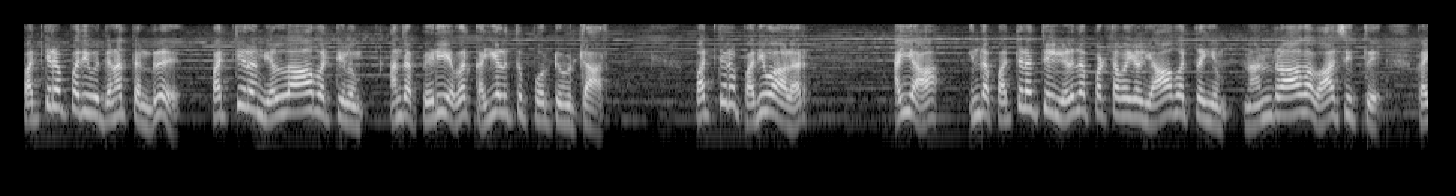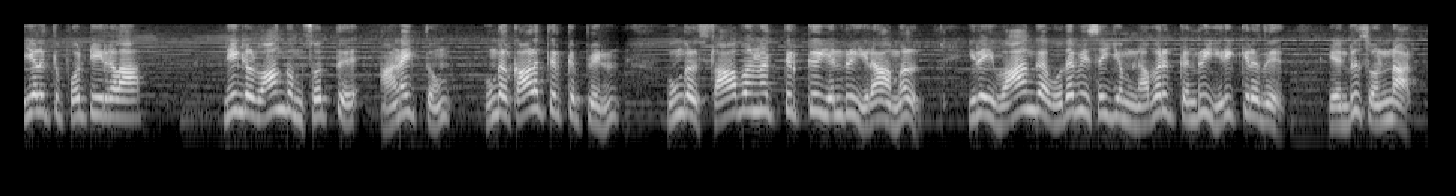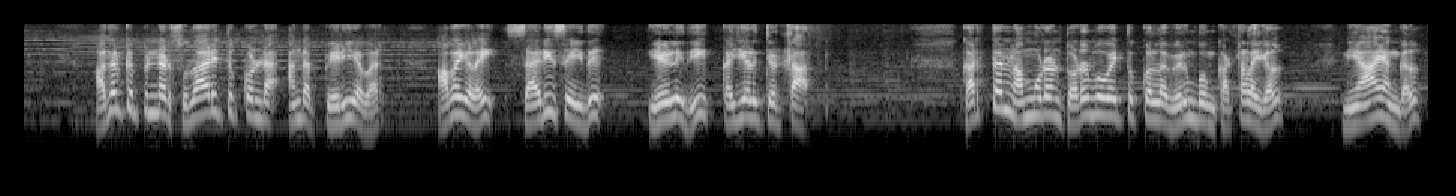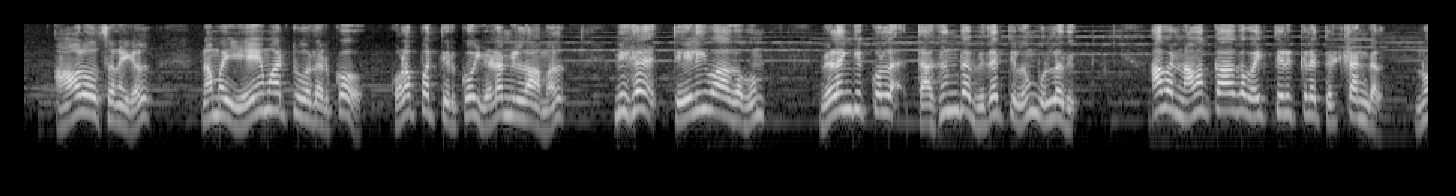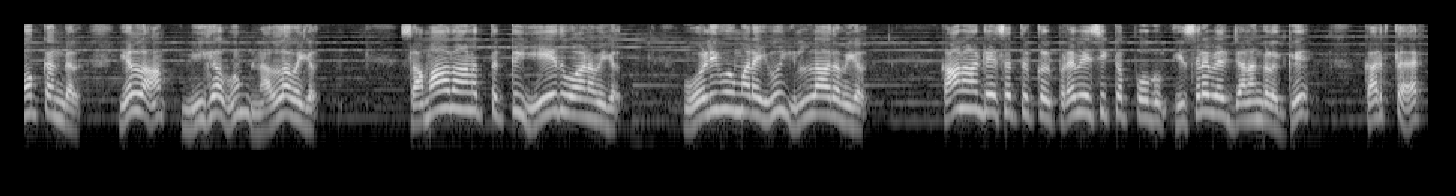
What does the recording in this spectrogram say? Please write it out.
பத்திரப்பதிவு தினத்தன்று பத்திரம் எல்லாவற்றிலும் அந்த பெரியவர் கையெழுத்து போட்டுவிட்டார் பத்திர பதிவாளர் ஐயா இந்த பத்திரத்தில் எழுதப்பட்டவைகள் யாவற்றையும் நன்றாக வாசித்து கையெழுத்து போட்டீர்களா? நீங்கள் வாங்கும் சொத்து அனைத்தும் உங்கள் காலத்திற்கு பின் உங்கள் ஸ்தாபனத்திற்கு என்று இராமல் இதை வாங்க உதவி செய்யும் நபருக்கென்று இருக்கிறது என்று சொன்னார். அதற்கு பின்னர் சுதாரித்து கொண்ட அந்த பெரியவர் அவைகளை சரி செய்து எழுதி கையெழுத்திட்டார். கர்த்தர் நம்முடன் தொடர்பு வைத்துக்கொள்ள விரும்பும் கட்டளைகள் நியாயங்கள் ஆலோசனைகள் நம்மை ஏமாற்றுவதற்கோ குழப்பத்திற்கோ இடமில்லாமல் மிக தெளிவாகவும் விளங்கிக் கொள்ள தகுந்த விதத்திலும் உள்ளது. அவர் நமக்காக வைத்திருக்கிற திட்டங்கள் நோக்கங்கள் எல்லாம் மிகவும் நல்லவைகள். சமாதானத்துக்கு ஏதுவானவைகள். ஒளிவு மறைவு இல்லாதவைகள். கானா தேசத்திற்குள் பிரவேசிக்கப் போகும் இஸ்ரேல் ஜனங்களுக்கு கர்த்தர்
